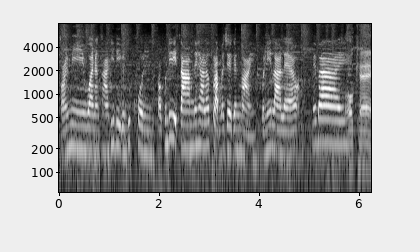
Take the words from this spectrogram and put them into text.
ขอให้มีวันอังคารที่ดีกันทุกคน ขอบคุณที่ติดตามนะคะ แล้วกลับมาเจอกันใหม่ วันนี้ลาแล้ว บ๊ายบาย Okay.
